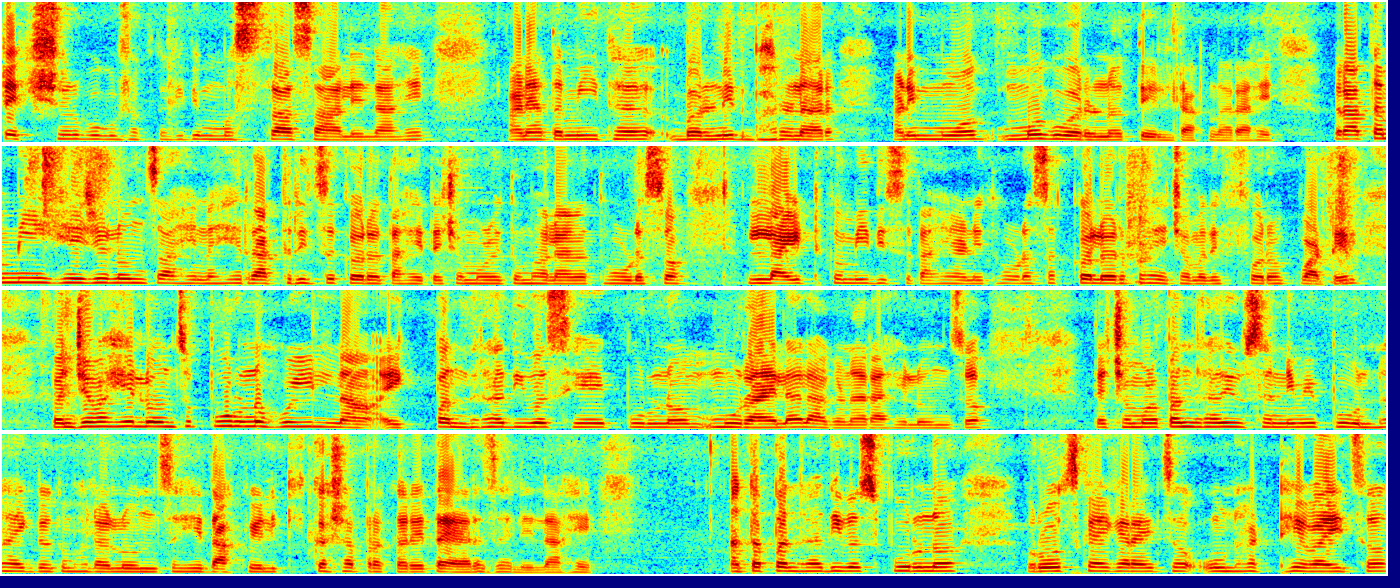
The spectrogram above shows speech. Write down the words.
टेक्स्चर बघू शकता किती मस्त असा आलेला आहे. आणि आता मी इथं बरणीत भरणार आणि मग मग वरणं तेल टाकणार आहे. तर आता मी हे जे लोणचं आहे ना हे रात्रीचं करत आहे त्याच्यामुळे तुम्हाला ना थोडंसं लाइट कमी दिसत आहे आणि थोडासा कलर पण ह्याच्यामध्ये फरक वाटेल. पण जेव्हा हे लोणचं पूर्ण होईल ना एक पंधरा दिवस हे पूर्ण मुरायला लागणार आहे लोणचं. त्याच्यामुळे पंधरा दिवसांनी मी पुन्हा एकदा तुम्हाला लोणचं हे दाखवेल की कशा प्रकारे तयार झालेलं आहे. आता पंधरा दिवस पूर्ण रोज काय करायचं? उन्हात ठेवायचं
